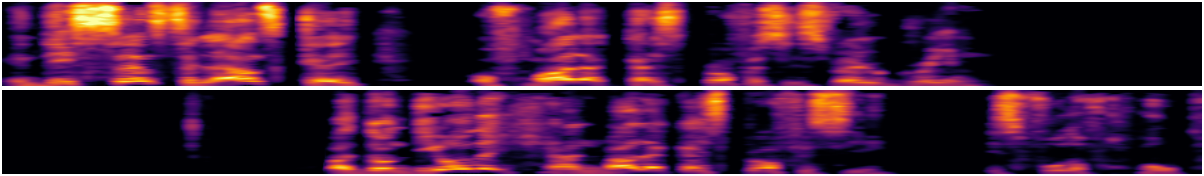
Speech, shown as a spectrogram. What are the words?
In this sense, the landscape of Malachi's prophecy is very grim. But on the other hand, Malachi's prophecy is full of hope.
